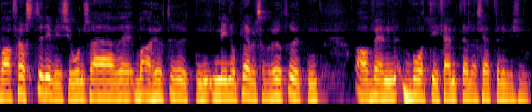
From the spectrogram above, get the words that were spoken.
var førstedivisjon, så er eh, bare Hurtigruten min opplevelse av Hurtigruten av en båt i femte eller sjette divisjon.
